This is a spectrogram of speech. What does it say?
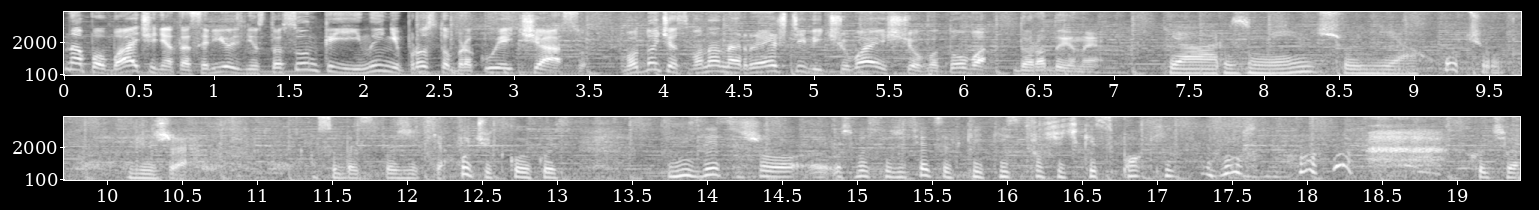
На побачення та серйозні стосунки їй нині просто бракує часу. Водночас вона нарешті відчуває, що готова до родини. Я розумію, що я хочу вже особисте життя. Хочу такого якогось. Мені здається, що е, особисте життя це такий якийсь трошечки спокій. Хоча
